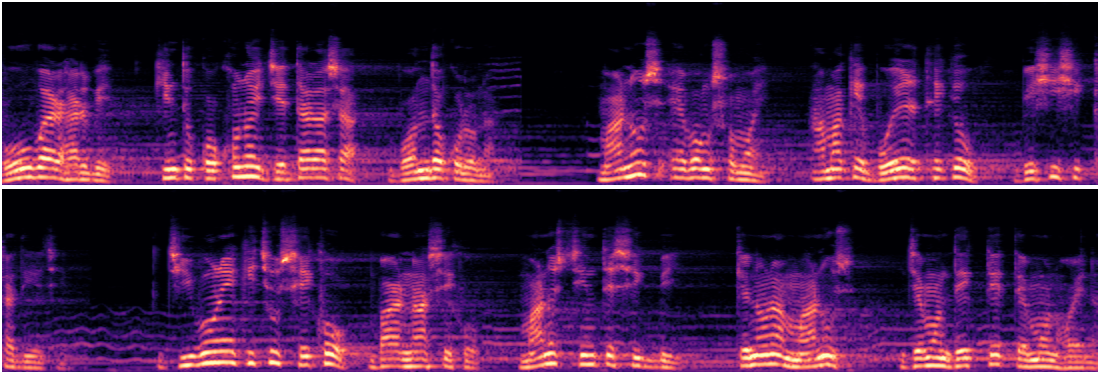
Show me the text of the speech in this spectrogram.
বহুবার হারবে, কিন্তু কখনোই জেতার আশা বন্ধ করো না। মানুষ এবং সময় আমাকে বইয়ের থেকেও বেশি শিক্ষা দিয়েছে। জীবনে কিছু শেখো বা না শেখো, মানুষ চিনতে শিখবেই। কেননা মানুষ যেমন দেখতে তেমন হয় না।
